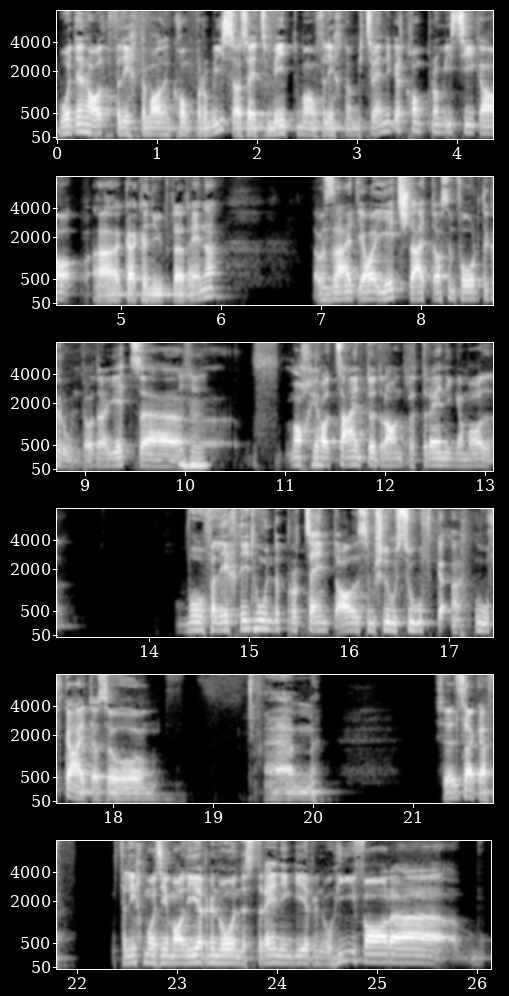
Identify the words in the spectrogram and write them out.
wo dann halt vielleicht einmal ein Kompromiss, also jetzt im Winter mal vielleicht noch mit weniger Kompromiss eingehen, äh, gegenüber dem Rennen. Aber man sagt, ja, jetzt steht das im Vordergrund, oder? Jetzt, äh, mhm. mache ich halt das eine oder andere Training einmal, wo vielleicht nicht 100% alles am Schluss aufge aufgeht. Also, ähm, ich soll sagen, vielleicht muss ich mal irgendwo in ein Training irgendwo hinfahren,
